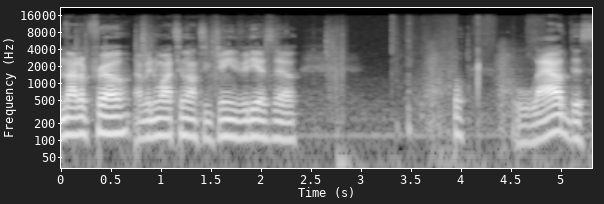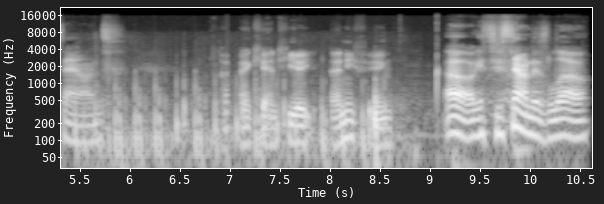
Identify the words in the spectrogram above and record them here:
I'm not a pro. I've been watching lots of Dream videos, so loud this sounds. I can't hear anything. Oh, I guess your sound is low.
